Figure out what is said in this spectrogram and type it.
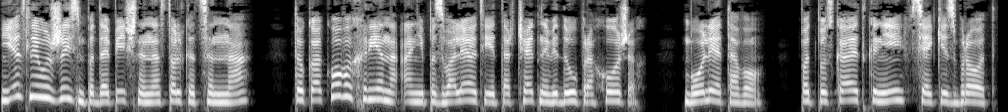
если уж жизнь подопечной настолько ценна, то какого хрена они позволяют ей торчать на виду у прохожих? Более того, подпускают к ней всякий сброд.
